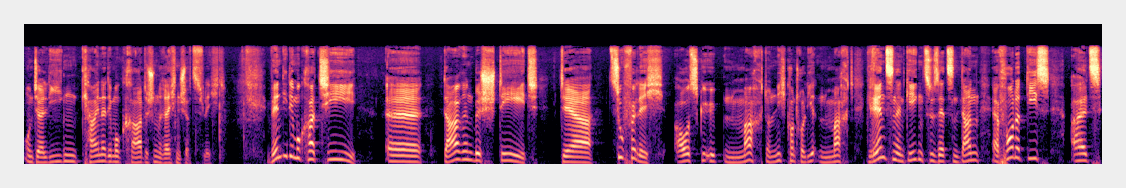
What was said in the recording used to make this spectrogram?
unterliegen keiner demokratischen Rechenschaftspflicht. Wenn die Demokratie äh, darin besteht, der zufällig ausgeübten Macht und nicht kontrollierten Macht Grenzen entgegenzusetzen, dann erfordert dies als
